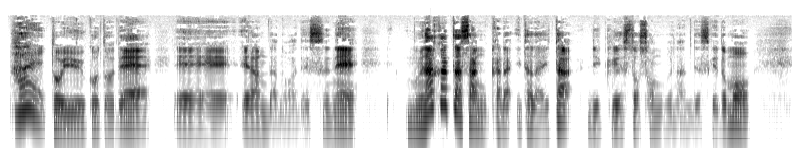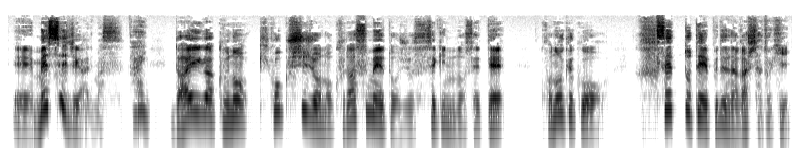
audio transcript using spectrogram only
はい。ということで、えー、選んだのはですね、宗方さんからいただいたリクエストソングなんですけども、えー、メッセージがあります。はい。大学の帰国子女のクラスメートを助手席に乗せて、この曲をカセットテープで流したとき、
